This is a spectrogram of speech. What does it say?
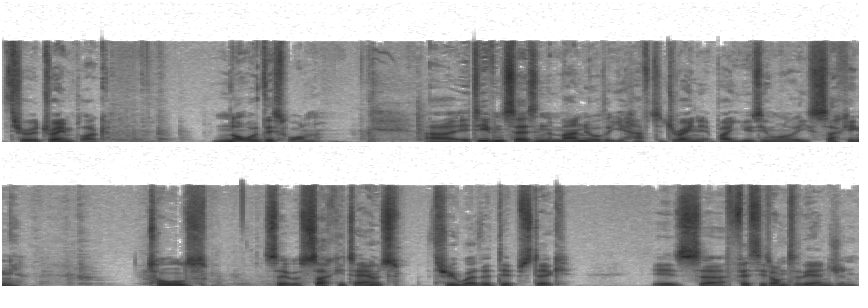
through a drain plug. Not with this one. Uh, it even says in the manual that you have to drain it by using one of these sucking tools. So it will suck it out through where the dipstick is uh, fitted onto the engine.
